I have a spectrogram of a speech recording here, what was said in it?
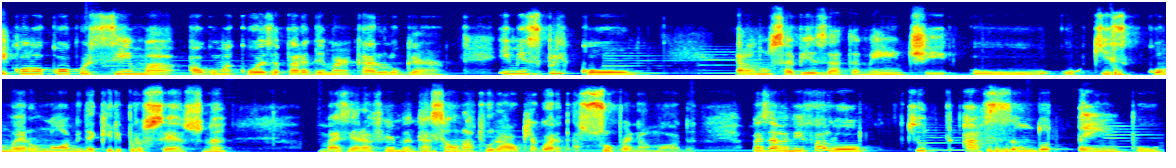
E colocou por cima alguma coisa para demarcar o lugar. E me explicou ela não sabia exatamente o, o que, como era o nome daquele processo, né? Mas era a fermentação natural, que agora está super na moda. Mas ela me falou que a ação do tempo,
